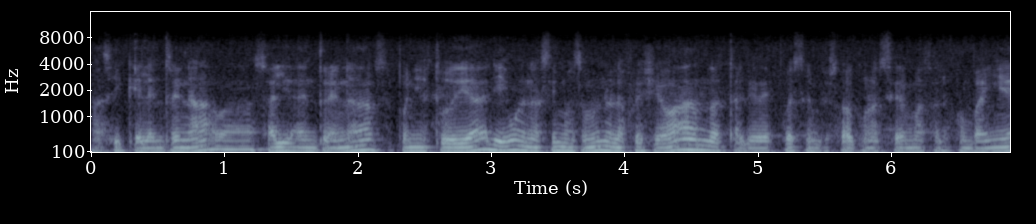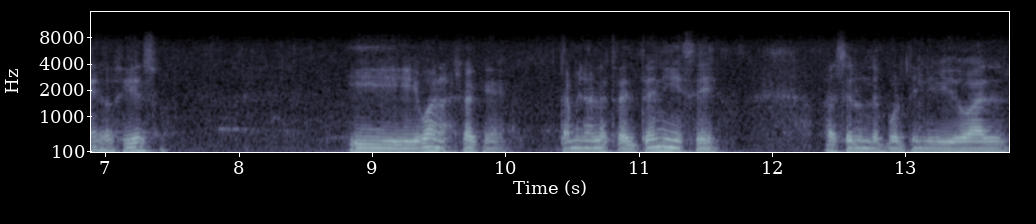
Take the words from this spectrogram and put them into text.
Así que él entrenaba, salía de entrenar, se ponía a estudiar y bueno, así más o menos la fue llevando hasta que después empezó a conocer más a los compañeros y eso. Y bueno, ya que también hablaste del tenis, sí, al ser un deporte individual,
